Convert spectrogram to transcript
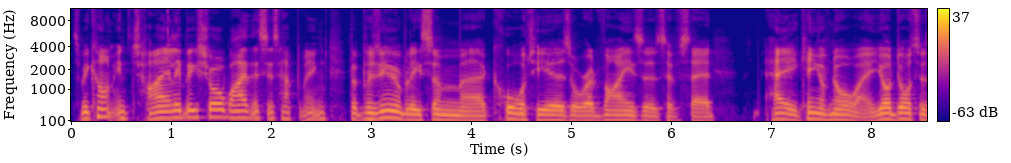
So we can't entirely be sure why this is happening, but presumably some uh, courtiers or advisors have said, hey, King of Norway, your daughter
